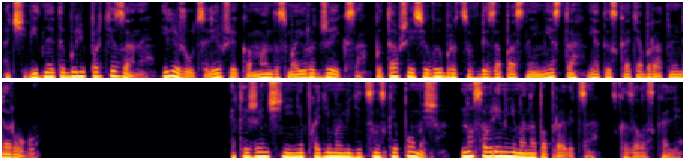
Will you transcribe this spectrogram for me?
Очевидно, это были партизаны или же уцелевшая команда с майора Джейкса, пытавшаяся выбраться в безопасное место и отыскать обратную дорогу. «Этой женщине необходима медицинская помощь, но со временем она поправится», — сказала Скалли.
